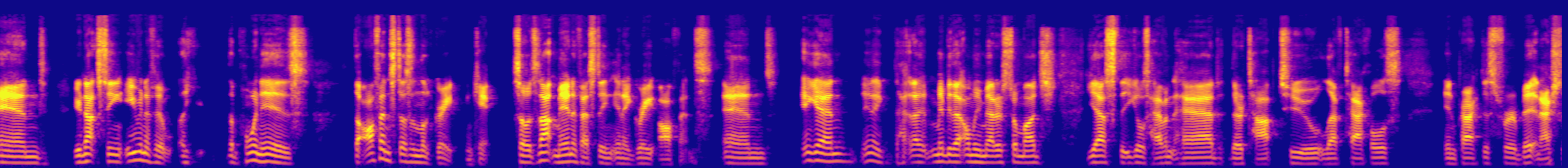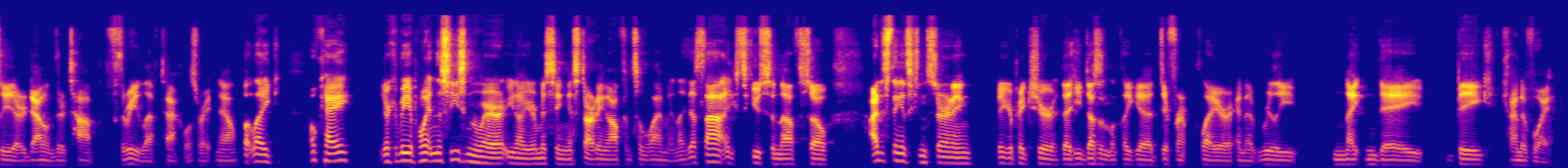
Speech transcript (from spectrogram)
And you're not seeing even if it like the point is the offense doesn't look great in camp, so it's not manifesting in a great offense. And again, you know, maybe that only matters so much. Yes, the Eagles haven't had their top two left tackles in practice for a bit, and actually they're down their top three left tackles right now. But like, okay, there could be a point in the season where you know you're missing a starting offensive lineman. Like that's not excuse enough. So I just think it's concerning, bigger picture, that he doesn't look like a different player in a really night and day big kind of way.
